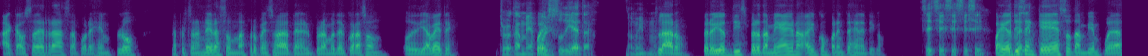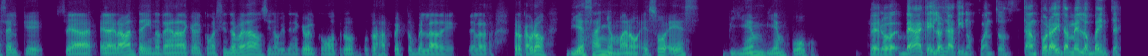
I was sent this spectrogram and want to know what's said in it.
a causa de raza, por ejemplo, las personas negras son más propensas a tener problemas del corazón o de diabetes. Pero también por pues su dieta, lo mismo. Claro, pero ellos dicen, pero también hay, una, hay un componente genético. Sí, sí, sí, sí, sí. Pues ellos dicen que eso también puede hacer que sea el agravante y no tenga nada que ver con el síndrome de Down, sino que tiene que ver con otros otros aspectos, ¿verdad? De, de la raza. Pero cabrón, 10 años, mano, eso es bien, bien poco. Pero vean que hay los latinos, ¿cuántos? ¿Están por ahí también los 20?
